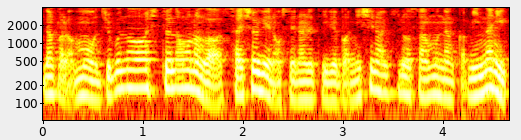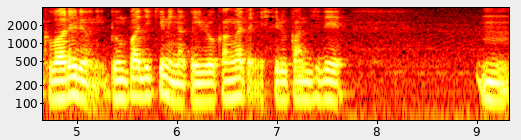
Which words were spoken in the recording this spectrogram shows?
だからもう自分の必要なものが最小限に抑えられていれば西野明さんもなんかみんなに配れるように分配できるようになんかいろいろ考えたりしてる感じで、うん、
